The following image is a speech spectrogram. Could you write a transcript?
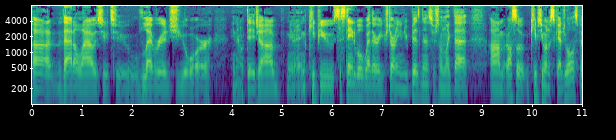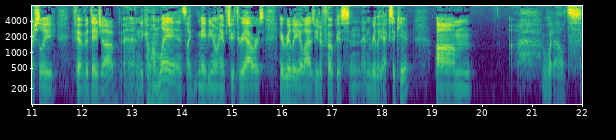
uh, that allows you to leverage your you know day job you know and keep you sustainable whether you're starting a new business or something like that um, it also keeps you on a schedule especially if you have a day job and you come home late and it's like maybe you only have two three hours it really allows you to focus and, and really execute. Um, what else?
